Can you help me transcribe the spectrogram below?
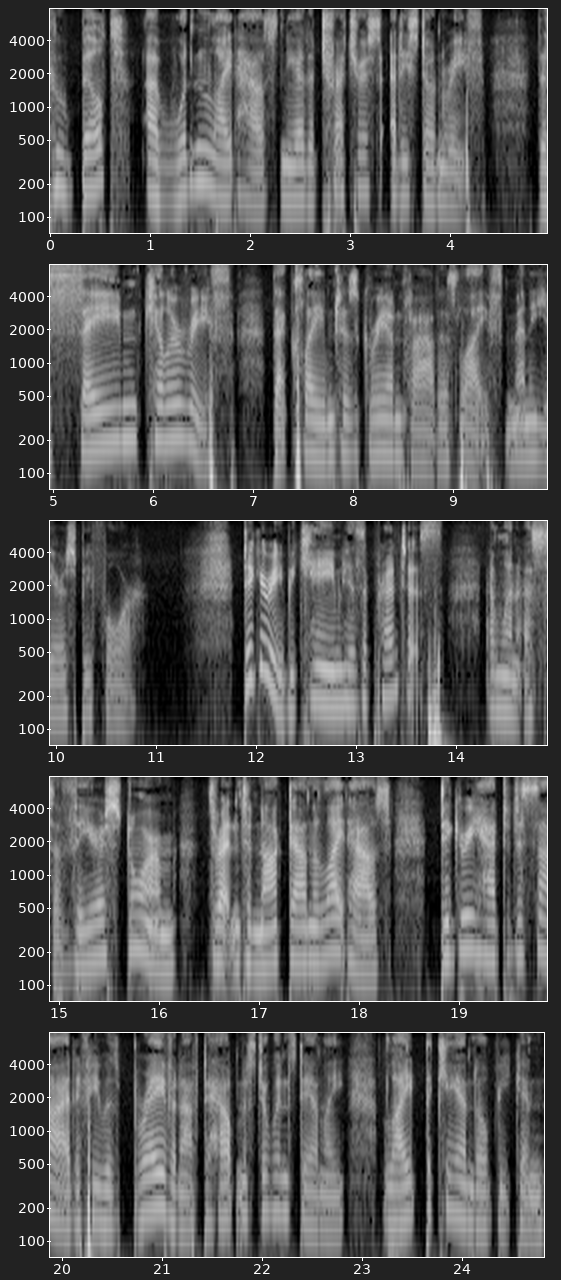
who built a wooden lighthouse near the treacherous Eddystone Reef, the same killer reef that claimed his grandfather's life many years before. Diggory became his apprentice and when a severe storm threatened to knock down the lighthouse, Diggory had to decide if he was brave enough to help Mr. Winstanley light the candle beacon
